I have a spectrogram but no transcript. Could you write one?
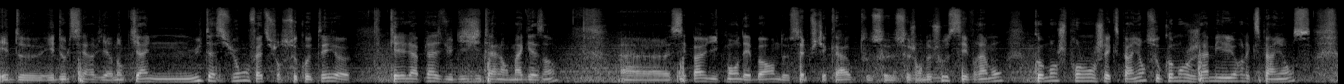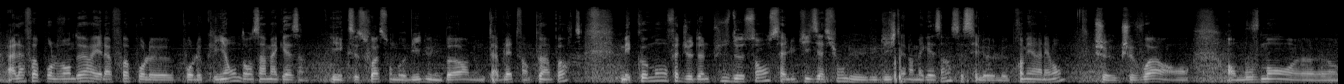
et de, et de le servir. Donc il y a une mutation en fait sur ce côté, euh, quelle est la place du digital en magasin euh, C'est pas uniquement des bornes de self-checkout ou ce, ce genre de choses, c'est vraiment comment je prolonge l'expérience ou comment j'améliore l'expérience à la fois pour le vendeur et à la fois pour le, pour le client dans un magasin. Et que ce soit son mobile, une borne, une tablette, enfin peu importe. Mais comment en fait je donne plus de sens à l'utilisation du, digital en magasin, ça c'est le, le premier élément que je, vois en, mouvement, en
